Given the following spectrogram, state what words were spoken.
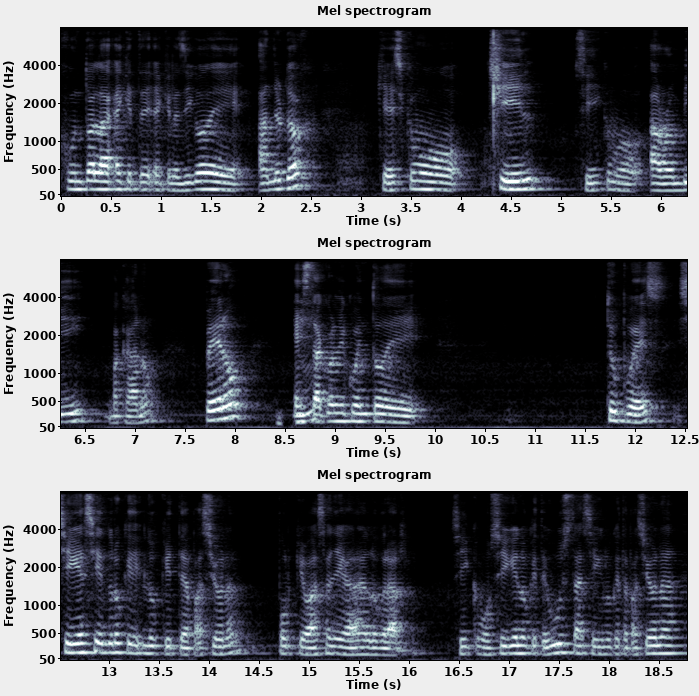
Junto a la, al, que que les digo de Underdog, que es como chill, ¿sí? Como RB, bacano. Pero está con el cuento de. Tú puedes, sigue haciendo lo que, lo que te apasiona, porque vas a llegar a lograrlo. ¿Sí? Como sigue lo que te gusta, sigue lo que te apasiona.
